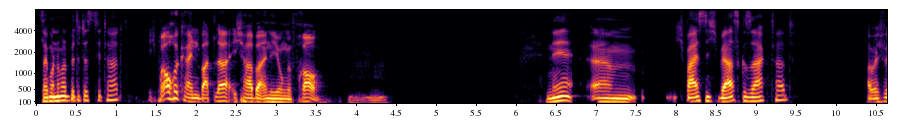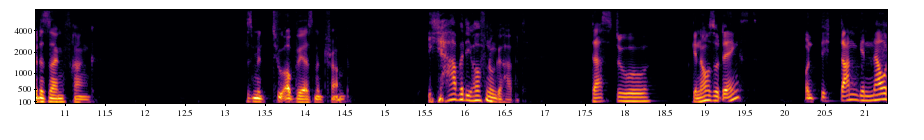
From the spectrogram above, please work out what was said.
Sag mal nochmal bitte das Zitat. Ich brauche keinen Butler. Ich habe eine junge Frau. Nee, ähm, ich weiß nicht, wer es gesagt hat, aber ich würde sagen Frank. Das ist mir too obvious mit Trump. Ich habe die Hoffnung gehabt, dass du genauso denkst und dich dann genau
